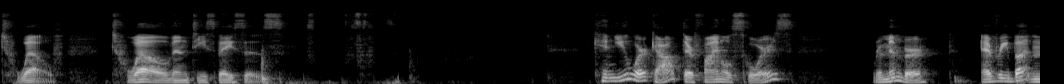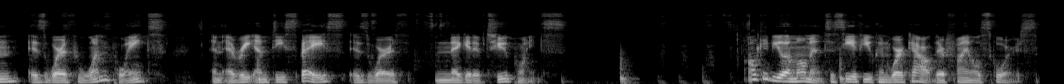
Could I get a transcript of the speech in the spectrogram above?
twelve. Twelve empty spaces. Can you work out their final scores? Remember, every button is worth one point, and every empty space is worth negative two points. I'll give you a moment to see if you can work out their final scores.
